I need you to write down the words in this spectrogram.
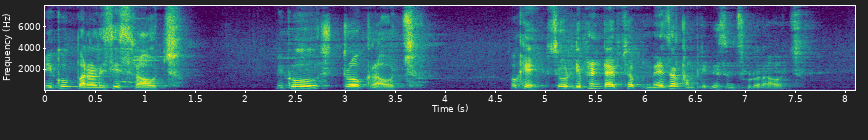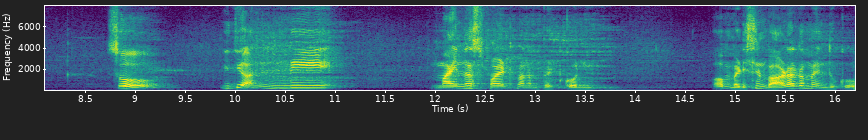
మీకు పారాలిసిస్ రావచ్చు. మీకు స్ట్రోక్ రావచ్చు. Okay so different types of major complications కూడా రావచ్చు. సో ఇది అన్ని మైనస్ పాయింట్ మనం పెట్టుకొని ఆ మెడిసిన్ వాడడం ఎందుకు?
